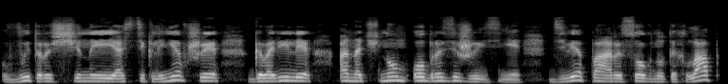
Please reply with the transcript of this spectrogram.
вытаращенные и остекленевшие, говорили о ночном образе жизни. Две пары согнутых лап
